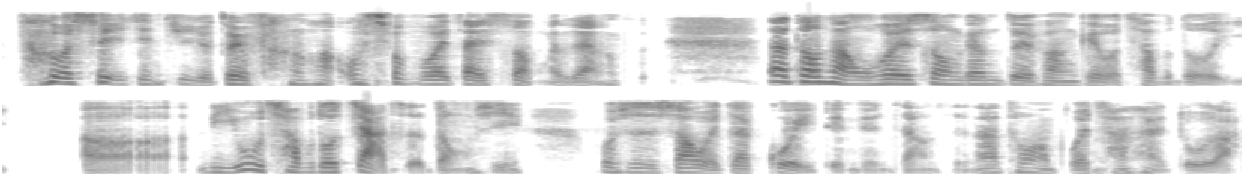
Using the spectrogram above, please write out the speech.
如果是已经拒绝对方的话，我就不会再送了。这样子，那通常我会送跟对方给我差不多呃礼物差不多价值的东西，或是稍微再贵一点点这样子。那通常不会差太多啦，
